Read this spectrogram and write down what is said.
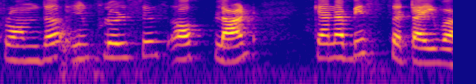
from the inflorescence of plant cannabis sativa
